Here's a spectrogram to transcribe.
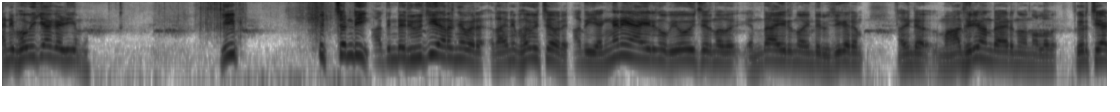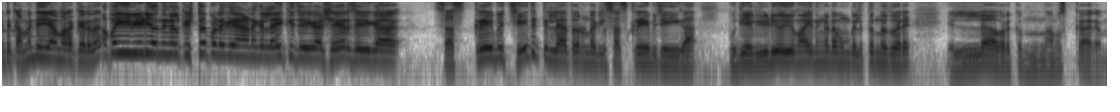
അനുഭവിക്കാൻ കഴിയും. ഈ പിച്ചണ്ടി അതിന്റെ രുചി അറിഞ്ഞവർ അത് അനുഭവിച്ചവർ അത് എങ്ങനെയായിരുന്നു ഉപയോഗിച്ചിരുന്നത് എന്തായിരുന്നു അതിന്റെ രുചികരം അതിന്റെ മാധുര്യം എന്തായിരുന്നു എന്നുള്ളത് തീർച്ചയായിട്ടും കമന്റ് ചെയ്യാൻ മറക്കരുത്. അപ്പോൾ ഈ വീഡിയോ നിങ്ങൾക്ക് ഇഷ്ടപ്പെടുകയാണെങ്കിൽ ലൈക്ക് ചെയ്യുക ഷെയർ ചെയ്യുക സബ്സ്ക്രൈബ് ചെയ്തിട്ടില്ലാത്തവരുണ്ടെങ്കിൽ സബ്സ്ക്രൈബ് ചെയ്യുക. പുതിയ വീഡിയോയുമായി നിങ്ങളുടെ മുമ്പിൽ എത്തുന്നതുവരെ എല്ലാവർക്കും നമസ്കാരം.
